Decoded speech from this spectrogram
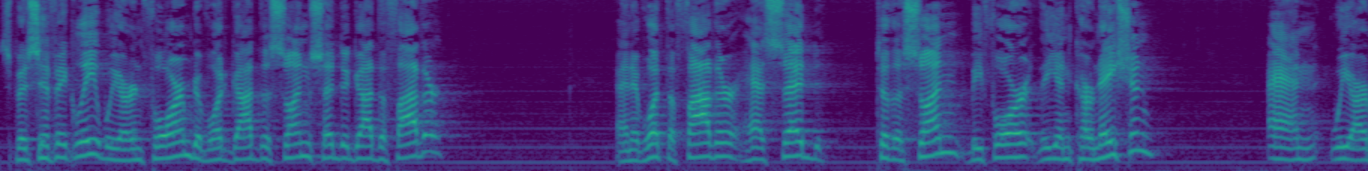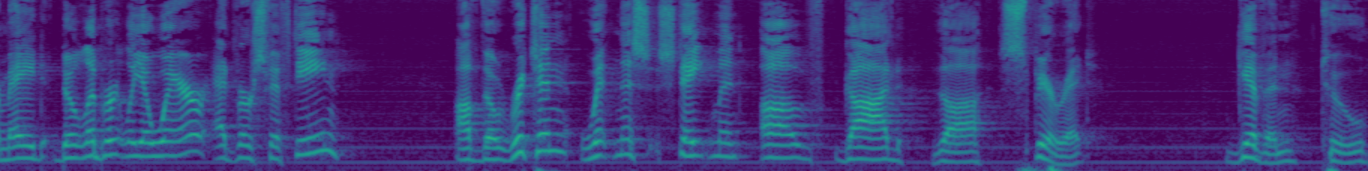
Specifically, we are informed of what God the Son said to God the Father and of what the Father has said to the Son before the incarnation. And we are made deliberately aware at verse 15 of the written witness statement of God the Spirit given to.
